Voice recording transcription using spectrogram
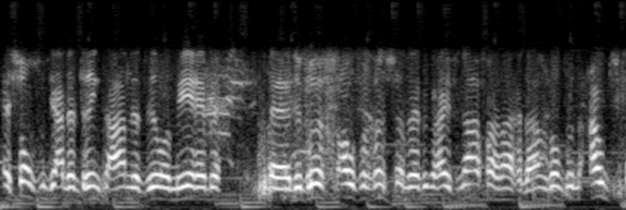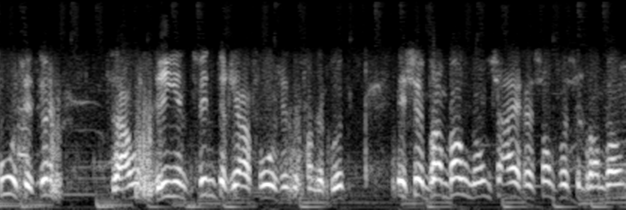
En soms, ja, dat dringt aan, dat wil er meer hebben. Eh, de brug overigens, daar heb ik nog even navraag naar gedaan, want een oud voorzitter, trouwens, 23 jaar voorzitter van de club, is eh, Bram Boon, onze eigen Zandvoortse Bram Boon.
